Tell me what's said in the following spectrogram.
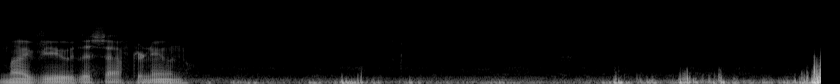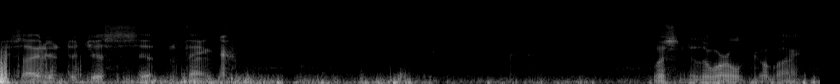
My view this afternoon. decided to just sit and think. Listen to the world go by.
